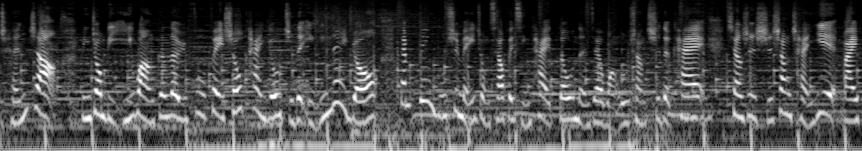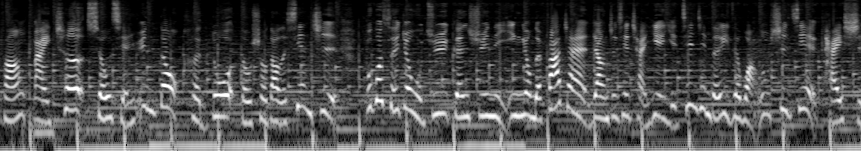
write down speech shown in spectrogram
成长，民众比以往更乐于付费收看优质的影音内容。但并不是每一种消费形态都能在网络上吃得开，像是时尚产业、买房、买车、休闲运动，很多都受到了限制。不过，随着五 G 跟虚拟应用的发展，让这些产业也渐渐得以在网络世界开始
